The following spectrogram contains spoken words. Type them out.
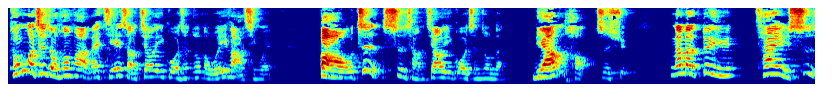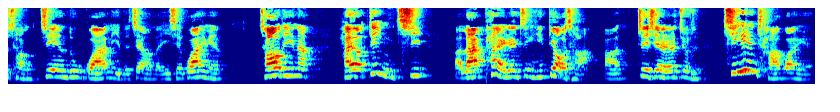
通过这种方法来减少交易过程中的违法行为，保证市场交易过程中的良好秩序。那么，对于参与市场监督管理的这样的一些官员，朝廷呢还要定期啊来派人进行调查啊，这些人就是监察官员，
